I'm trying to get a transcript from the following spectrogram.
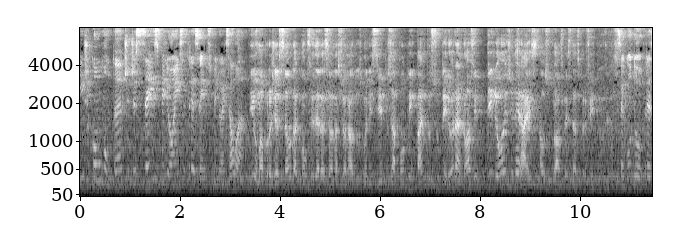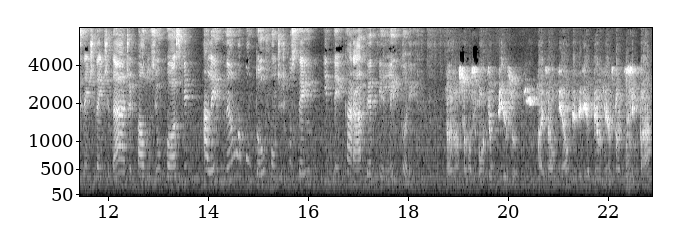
indicou um montante de 6 bilhões e 300 milhões ao ano. E uma projeção da Confederação Nacional dos Municípios aponta impacto superior a 9 bilhões de reais aos cofres das prefeituras. Segundo o presidente da entidade, Paulo Zilkowski, a lei não apontou fonte de custeio e tem caráter eleitoreiro. Nós não somos contra o piso, mas a União deveria pelo menos participar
